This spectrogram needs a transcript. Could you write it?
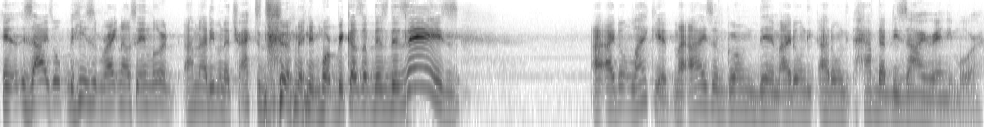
His eyes open. He's right now saying, Lord, I'm not even attracted to them anymore because of this disease. I, I don't like it. My eyes have grown dim. I don't, I don't have that desire anymore.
